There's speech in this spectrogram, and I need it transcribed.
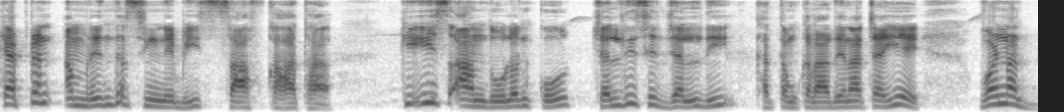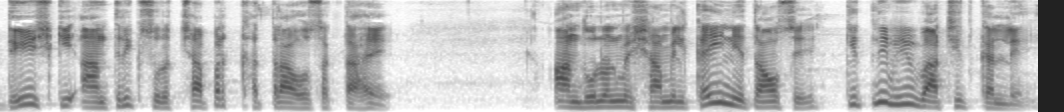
कैप्टन अमरिंदर सिंह ने भी साफ़ कहा था कि इस आंदोलन को जल्दी से जल्दी खत्म करा देना चाहिए, वरना देश की आंतरिक सुरक्षा पर खतरा हो सकता है। आंदोलन में शामिल कई नेताओं से कितनी भी बातचीत कर लें,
